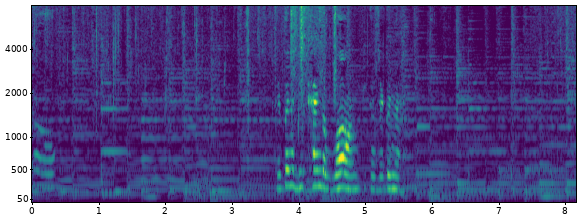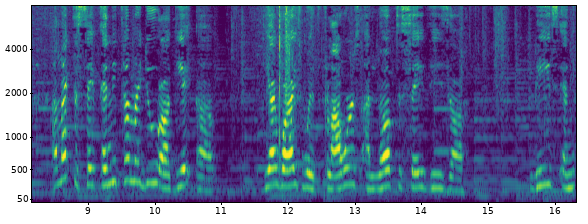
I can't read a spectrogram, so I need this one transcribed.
So they're going to be kind of long because they're going to I like to save anytime I do uh, uh, DIYs with flowers I love to save these uh, leaves and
